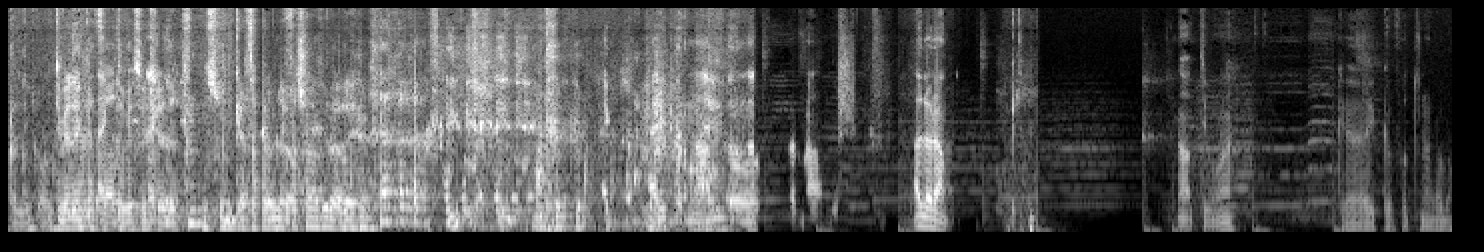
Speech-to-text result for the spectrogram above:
quelle cose. Ti vedo incazzato, Ecco- che succede? Non sono incazzato, la mia faccia naturale. ecco, è ritornato Fernando. Allora, un attimo, eh. Che, che ho fatto una roba.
